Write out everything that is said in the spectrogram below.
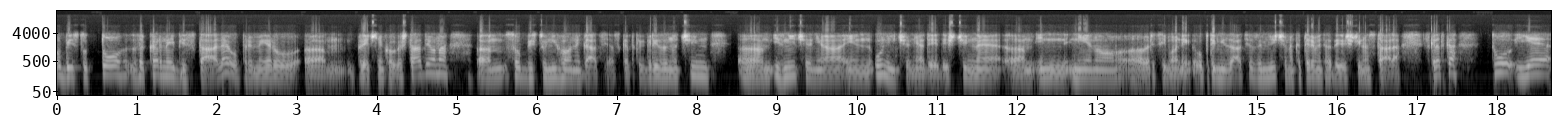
v bistvu to, za kar naj bi stale v primeru um, Plečnikovega stadiona, um, so v bistvu njihova negacija. Skratka, gre za način um, izničenja in uničenja dediščine um, in njeno uh, recimo, optimizacijo zemljišča, na katerem je ta dediščina stala. Skratka, to je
